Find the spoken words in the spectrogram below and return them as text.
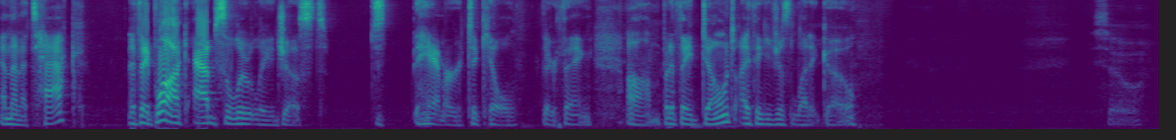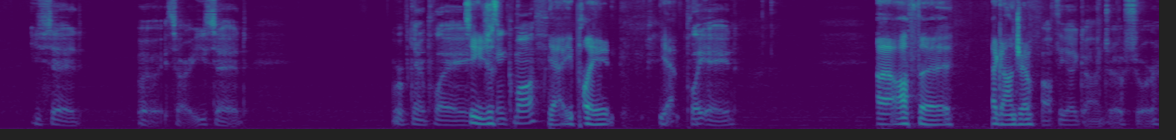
and then attack. If they block, absolutely just hammer to kill their thing. Um, but if they don't, I think you just let it go. So you said, wait, wait, sorry, you said We're gonna play So you just- Ink Moth. Yeah, you play it Yeah, Play Aid uh, off the Eiganjo. off the Eiganjo. Sure.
